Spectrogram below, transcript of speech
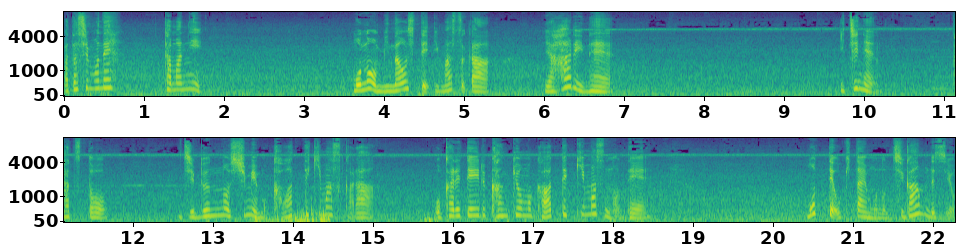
私もねたまにものを見直していますがやはりね1年経つと自分の趣味も変わってきますから置かれている環境も変わってきますので持っておきたいもの違うんですよ。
